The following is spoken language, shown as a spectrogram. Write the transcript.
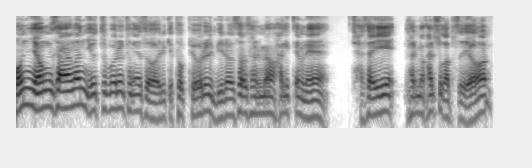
본 영상은 유튜브를 통해서 이렇게 도표를 밀어서 설명하기 때문에 자세히 설명할 수가 없어요.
